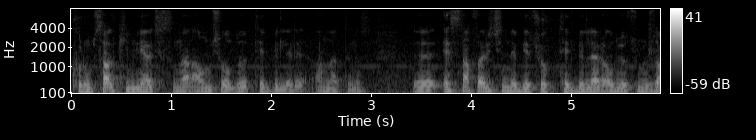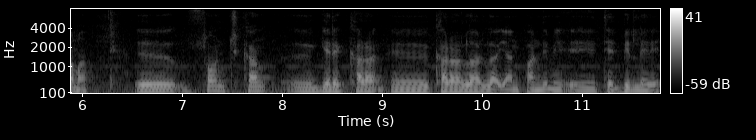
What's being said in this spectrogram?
kurumsal kimliği açısından almış olduğu tedbirleri anlattınız. E, esnaflar için de birçok tedbirler alıyorsunuz ama son çıkan gerek karar, kararlarla yani pandemi tedbirleri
